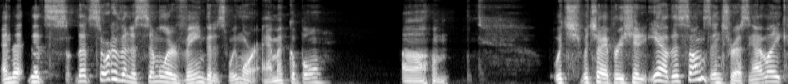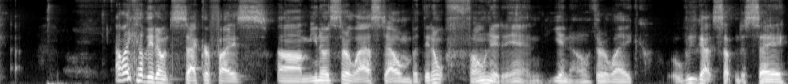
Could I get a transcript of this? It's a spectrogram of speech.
and that that's that's sort of in a similar vein, but it's way more amicable, um, which which I appreciate. Yeah, this song's interesting. I like I like how they don't sacrifice. Um, you know, it's their last album, but they don't phone it in. You know, they're like. We've got something to say.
